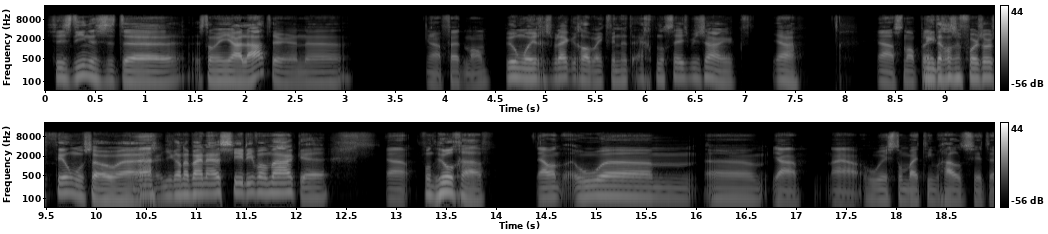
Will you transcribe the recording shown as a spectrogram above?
sindsdien is het, eh, is het dan een jaar later. En ja, vet, man. veel mooie gesprekken gehad. Maar ik vind het echt nog steeds bizar. Ik, ja, Ja, snap ik ik. dacht als een voor soort film of zo. Ja. Je kan er bijna een serie van maken. Ik Ja, vond het heel gaaf. Ja, want hoe, ehm, ehm, ja, nou ja, hoe is het om bij Team Goud te zitten?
